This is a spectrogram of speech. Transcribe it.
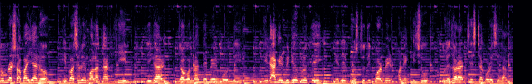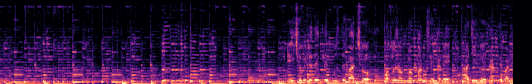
তোমরা সবাই জানো এবছরে বলাকার থিম দীঘার জগন্নাথ দেবের মন্দির। এর আগের ভিডিওগুলোতেই এদের প্রস্তুতি পর্বের অনেক কিছু তুলে ধরার চেষ্টা করেছিলাম। এই ছবিটা দেখলে বুঝতে পারছ কত সংখ্যক মানুষ এখানে হাজির হয়ে থাকতে পারে।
